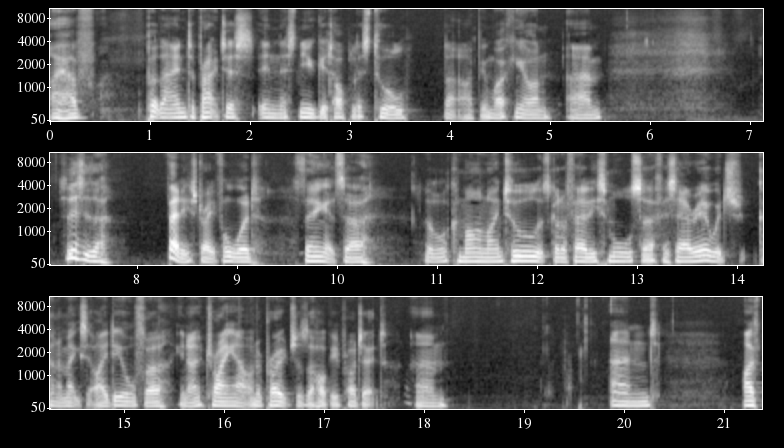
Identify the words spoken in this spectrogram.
I have put that into practice in this new Gitopolis tool that I've been working on. Um, so this is a fairly straightforward thing. It's a little command line tool. It's got a fairly small surface area, which kind of makes it ideal for you know trying out an approach as a hobby project. Um, and I've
